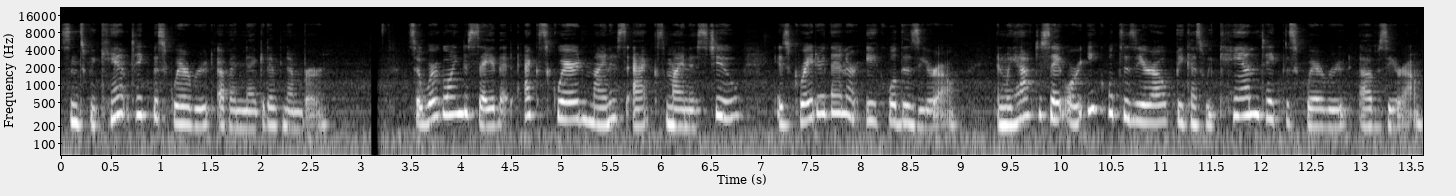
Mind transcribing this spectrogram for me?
since we can't take the square root of a negative number. So we're going to say that x squared minus x minus 2 is greater than or equal to 0 and we have to say or equal to 0 because we can take the square root of 0.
